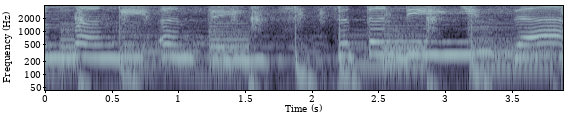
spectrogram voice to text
sẽ mang đi ân tình Xua tan đi những giá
